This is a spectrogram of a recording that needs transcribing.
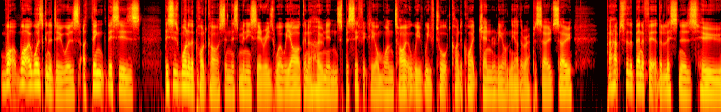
What what I was going to do was I think this is this is one of the podcasts in this mini series where we are going to hone in specifically on one title. We've we've talked kind of quite generally on the other episodes, so perhaps for the benefit of the listeners who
